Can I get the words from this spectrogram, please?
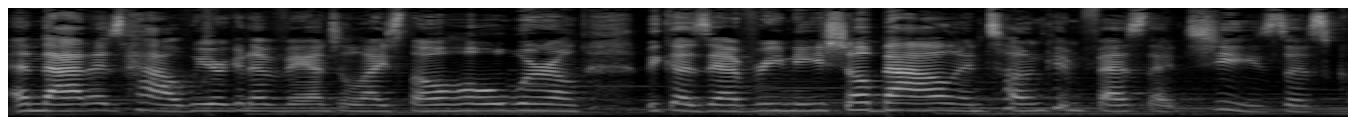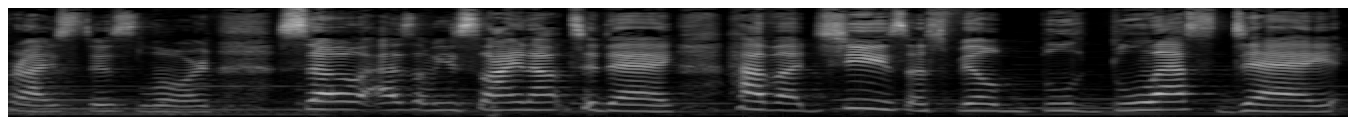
And that is how we are going to evangelize the whole world because every knee shall bow and tongue confess that Jesus Christ is Lord. So as we sign out today, have a Jesus filled blessed day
